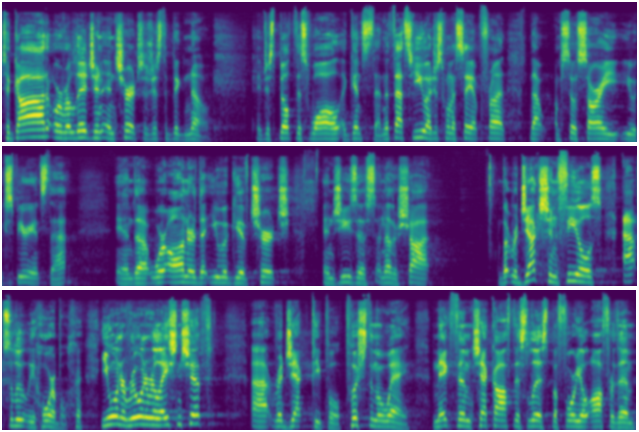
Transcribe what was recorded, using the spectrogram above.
to God or religion and church, there's just a big no. They've just built this wall against that. And if that's you, I just want to say up front that I'm so sorry you experienced that. And uh, we're honored that you would give church and Jesus another shot. But rejection feels absolutely horrible. You want to ruin a relationship? Uh, reject people, push them away, make them check off this list before you'll offer them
